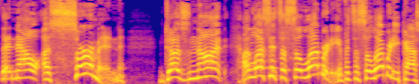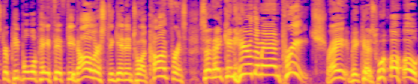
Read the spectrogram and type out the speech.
that now a sermon does not, unless it's a celebrity. If it's a celebrity pastor, people will pay $50 to get into a conference so they can hear the man preach, right? Because whoa,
